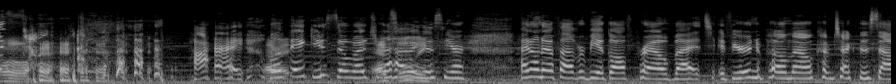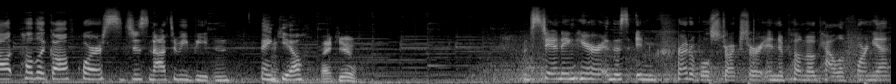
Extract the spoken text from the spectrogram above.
Oh, All right. Well, right. thank you so much for having us here. I don't know if I'll ever be a golf pro, but if you're in Nipomo, come check this out. Public golf course, just not to be beaten. Thank you. thank you. I'm standing here in this incredible structure in Nipomo, California.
